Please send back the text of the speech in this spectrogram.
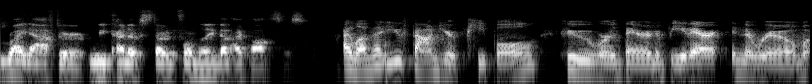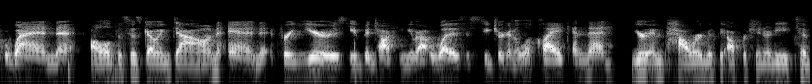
right after we kind of started formulating that hypothesis i love that you found your people who were there to be there in the room when all of this was going down. And for years, you've been talking about what is this future going to look like? And then you're empowered with the opportunity to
